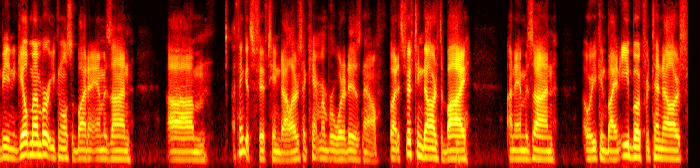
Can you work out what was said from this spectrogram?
being a guild member. You can also buy it on amazon um, I think it's fifteen dollars. I can't remember what it is now, but it's fifteen dollars to buy on Amazon, or you can buy an ebook for ten dollars.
